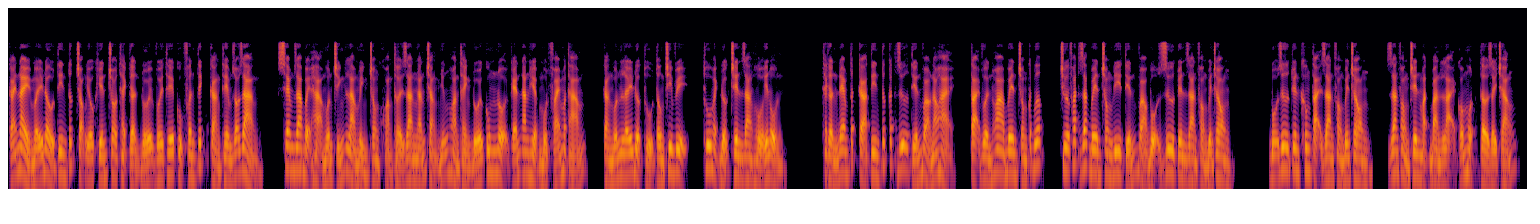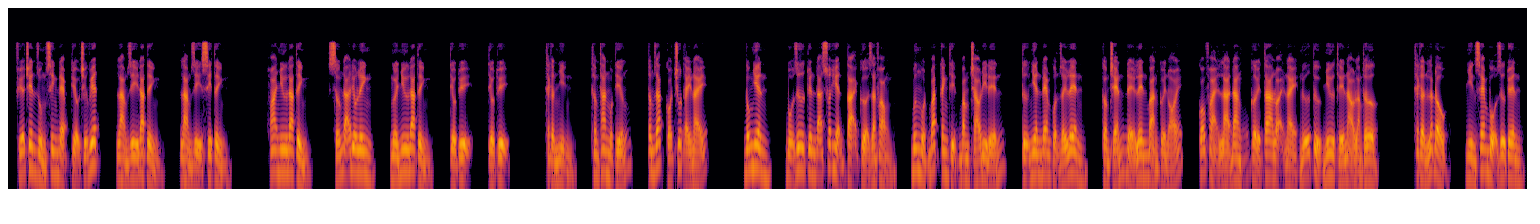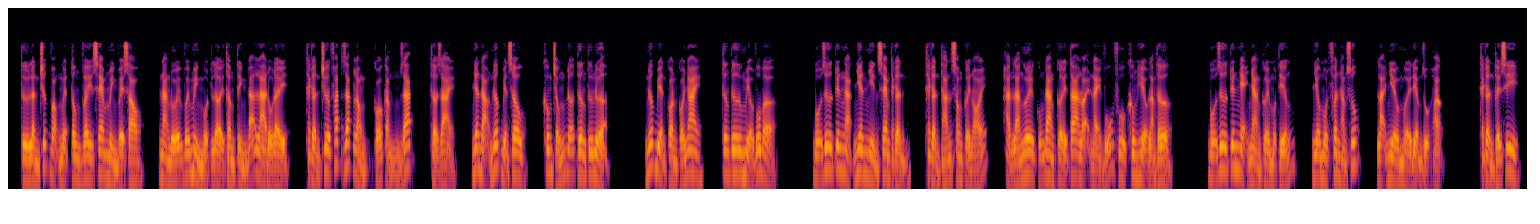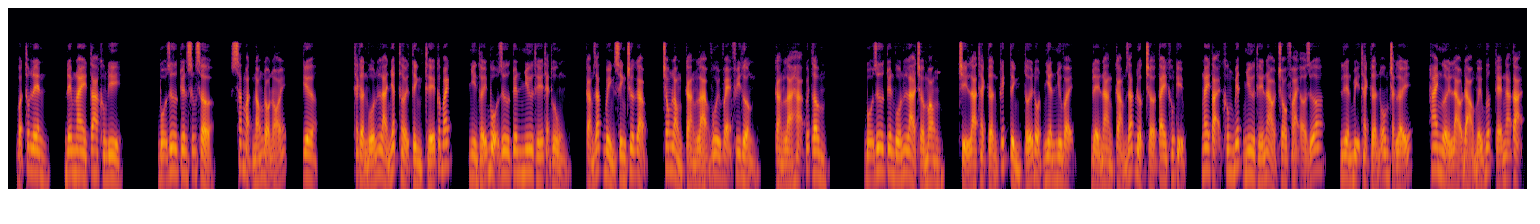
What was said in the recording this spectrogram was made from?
Cái này mấy đầu tin tức trọng yếu khiến cho thạch cẩn đối với thế cục phân tích càng thêm rõ ràng, xem ra bệ hạ muốn chính là mình trong khoảng thời gian ngắn chẳng những hoàn thành đối cung nội kén ăn hiệp một phái mật thám, càng muốn lấy được thủ tông chi vị, thu hoạch được trên giang hồ yên ổn. Thạch cẩn đem tất cả tin tức cất giữ tiến vào não hải, tại vườn hoa bên trong cất bước, chưa phát giác bên trong đi tiến vào bộ dư tuyên gian phòng bên trong. Bộ dư tuyên không tại gian phòng bên trong, gian phòng trên mặt bàn lại có một tờ giấy trắng, phía trên dùng xinh đẹp kiểu chữ viết, làm gì đa tình làm gì si tình, hoa như đa tỉnh sớm đã điêu linh người như đa tỉnh tiểu tụy tiểu tụy. Thạch thần nhìn thầm than một tiếng tâm giác có chút áy náy. Đông nhiên bộ dư tuyên đã xuất hiện tại cửa gian phòng bưng một bát canh thịt băm cháo đi đến tự nhiên đem cuộn giấy lên cầm chén để lên bàn cười nói có phải là đang cười ta loại này nữ tử như thế nào làm thơ? Thạch thần lắc đầu nhìn xem bộ dư tuyên từ lần trước vọng nguyện tông vây xem mình về sau nàng đối với mình một lời thâm tình đã là đồ đầy. Thạch thần chưa phát giác lòng có cảm giác thở dài nhân đạo nước biển sâu không chống đỡ tương tư nữa nước biển còn có nhai, tương tư miệu vô bờ. Bộ dư tuyên ngạc nhiên nhìn xem thạch thần thạch thần thán xong cười nói, hẳn là ngươi cũng đang cười ta loại này vũ phu không hiểu làm thơ. Bộ dư tuyên nhẹ nhàng cười một tiếng, nhiều một phân hàm xúc, lại nhiều mười điểm dụ hoặc. Thạch thần thấy si, bật thốt lên, đêm nay ta không đi. Bộ dư tuyên xứng sở sắc mặt nóng đỏ nói, kia. Thạch thần vốn là nhất thời tình thế cấp bách, nhìn thấy bộ dư tuyên như thế thẹn thùng, cảm giác bình sinh chưa gặp, trong lòng càng là vui vẻ phi thường, càng là hạ quyết tâm. Bộ dư tuyên vốn là chờ mong, chỉ là thạch thần kích tỉnh tới đột nhiên như vậy để nàng cảm giác được trở tay không kịp, ngay tại không biết như thế nào cho phải ở giữa, liền bị thạch thần ôm chặt lấy, hai người lảo đảo mấy bước té ngã tại.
